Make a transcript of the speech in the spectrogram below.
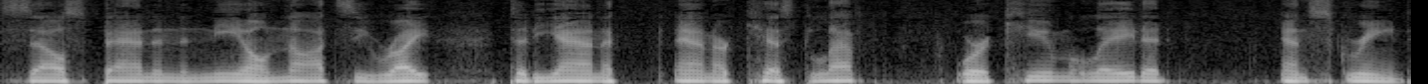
cells spanning the neo-Nazi right to the anarchist left were accumulated and screened.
